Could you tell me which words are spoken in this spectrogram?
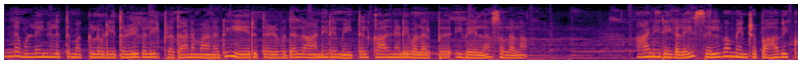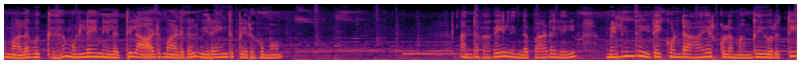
இந்த முல்லை நிலத்து மக்களுடைய தொழில்களில் பிரதானமானது ஏறு தழுவுதல் ஆணிரை மேய்த்தல் கால்நடை வளர்ப்பு இவையெல்லாம் சொல்லலாம். ஆணிரைகளை செல்வம் என்று பாவிக்கும் அளவுக்கு முல்லை நிலத்தில் ஆடு மாடுகள் விரைந்து பெருகுமாம். அந்த வகையில் இந்த பாடலில் மெலிந்த இடை கொண்ட ஆயர்குல மங்கை ஒருத்தி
